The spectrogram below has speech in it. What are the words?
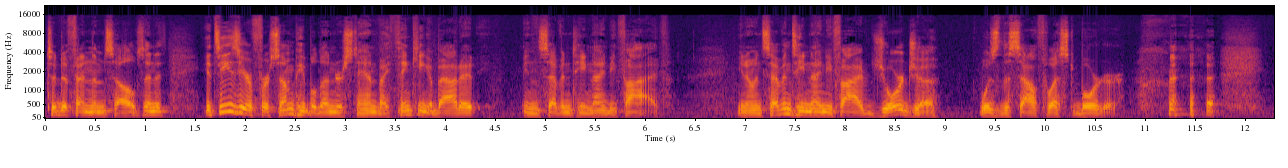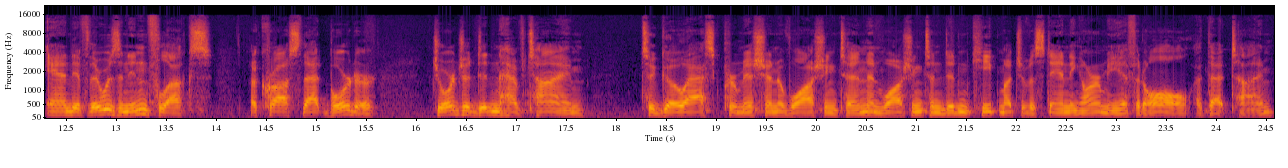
to defend themselves. And it, it's easier for some people to understand by thinking about it in 1795. You know, in 1795, Georgia was the southwest border. and if there was an influx across that border, Georgia didn't have time to go ask permission of Washington, and Washington didn't keep much of a standing army, if at all, at that time.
